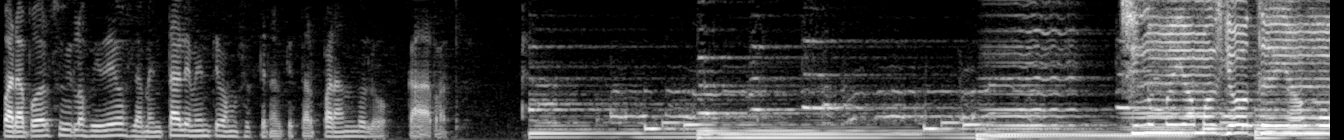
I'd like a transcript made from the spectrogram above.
para poder subir los videos lamentablemente vamos a tener que estar parándolo cada rato. Si no me llamas yo te llamo.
